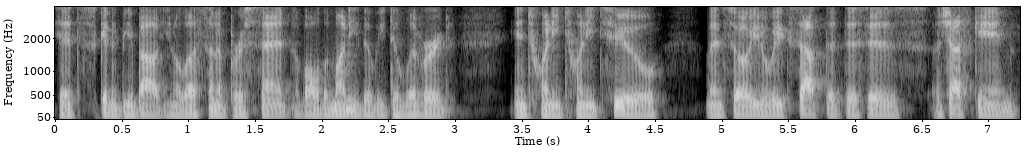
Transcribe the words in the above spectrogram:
It's going to be about you know less than a percent of all the money that we delivered in 2022. And so, you know, we accept that this is a chess game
